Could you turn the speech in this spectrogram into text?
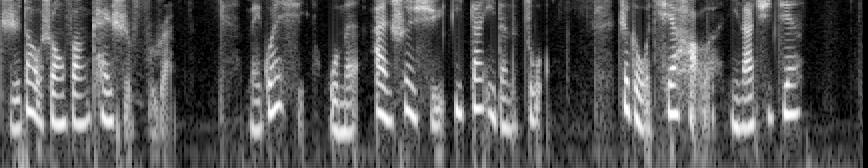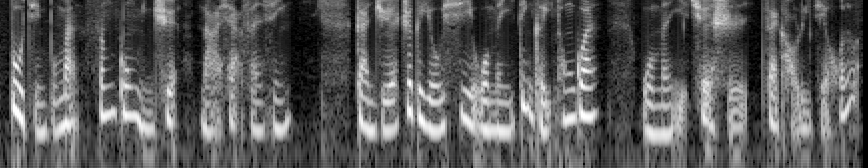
直到双方开始服软。没关系，我们按顺序一单一单的做。这个我切好了，你拿去煎。不紧不慢，分工明确，拿下三星。感觉这个游戏我们一定可以通关。我们也确实在考虑结婚了。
